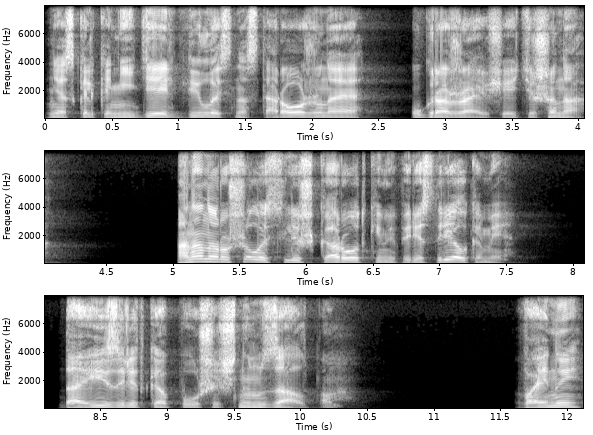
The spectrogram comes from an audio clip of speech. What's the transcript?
Несколько недель длилась настороженная, угрожающая тишина. Она нарушалась лишь короткими перестрелками, да изредка пушечным залпом. Войны,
